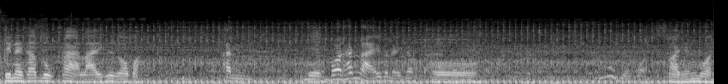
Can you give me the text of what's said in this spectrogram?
เป็นไงครับ ลูกค้าหลายคือเขาปะอันเด้อบ่ท่านหลายปานใดครับ โอ้โอ้เดี๋ยวก่อนปลายังบ่อน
